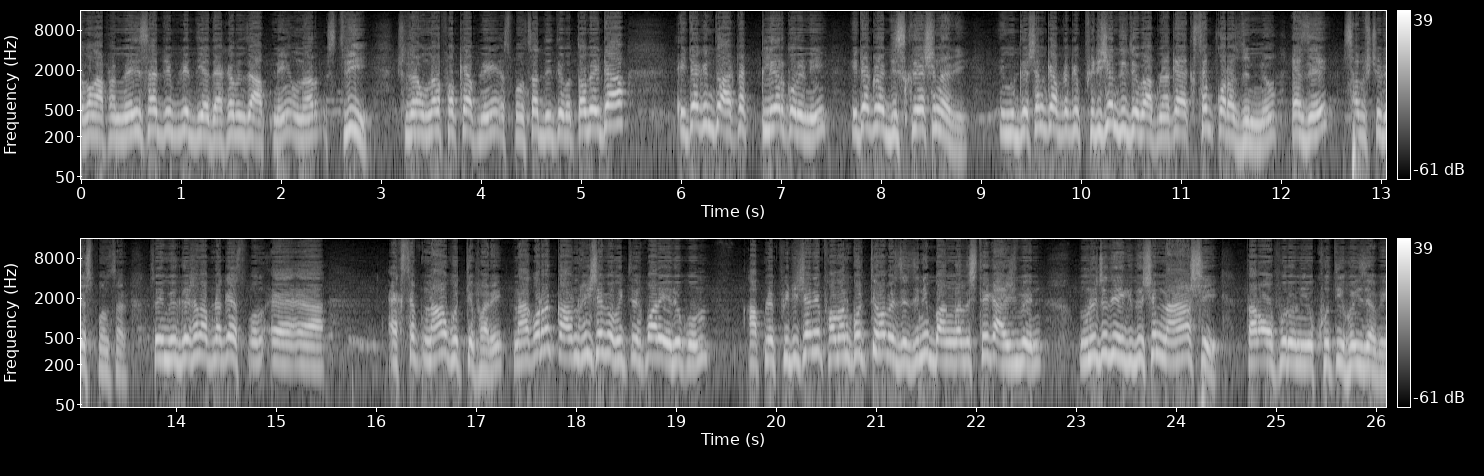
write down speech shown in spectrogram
এবং আপনার ম্যারেজ সার্টিফিকেট দিয়ে দেখাবেন যে আপনি ওনার স্ত্রী, সুতরাং ওনার পক্ষে আপনি স্পন্সর দিতে পারেন তবে এটা এটা কিন্তু একটা ক্লিয়ার করে নি, এটা একটা ডিসক্রিশনারি ইমিগ্রেশনকে আপনাকে পিটিশন দিতে হবে আপনাকে অ্যাকসেপ্ট করার জন্য অ্যাজ এ সাবস্টিটিউট স্পন্সর তো ইমিগ্রেশন আপনাকে অ্যাকসেপ্ট নাও করতে পারে। না করার কারণ হিসেবে হইতে পারে এরকম। আপনার পিটিশনে প্রমাণ করতে হবে যে, যিনি বাংলাদেশ থেকে আসবেন উনি যদি এই দেশে না আসে, তার অপূরণীয় ক্ষতি হয়ে যাবে।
